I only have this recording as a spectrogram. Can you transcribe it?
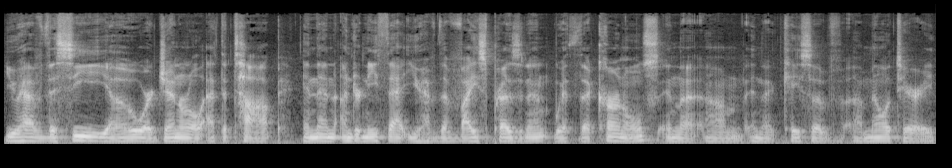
you have the CEO or general at the top, and then underneath that you have the vice president with the colonels in the um, in the case of uh, military.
